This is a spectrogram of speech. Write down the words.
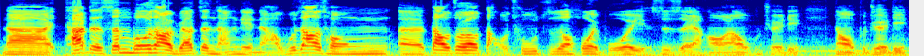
那它的声波稍微比较正常一点的，我不知道从呃到最后导出之后会不会也是这样哦，那我不确定，那我不确定。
